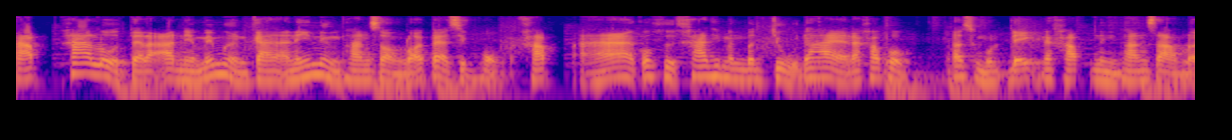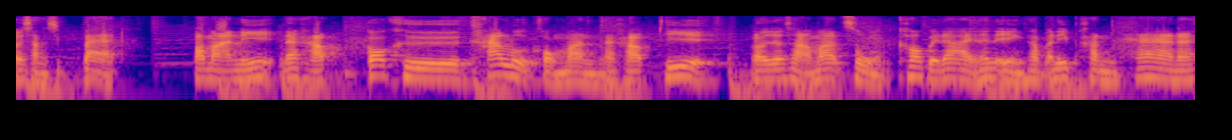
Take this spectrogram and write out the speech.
ครับ ค่าโหลดแต่ละอันเนี่ยไม่เหมือนกัน อันนี้ 1,286 ครับ อ่า ก็คือค่าที่มันบรรจุได้นะครับผม ถ้าสมมติเด็กนะครับ 1,338 ประมาณนี้นะครับ ก็คือค่าโหลดของมันนะครับ ที่เราจะสามารถส่งเข้าไปได้นั่นเองครับ อันนี้พันห้านะ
